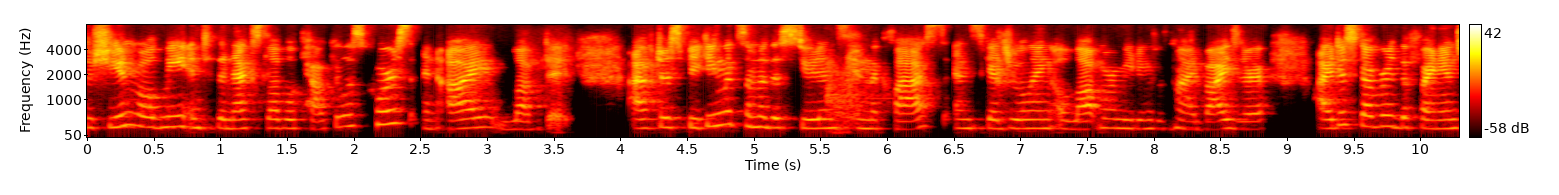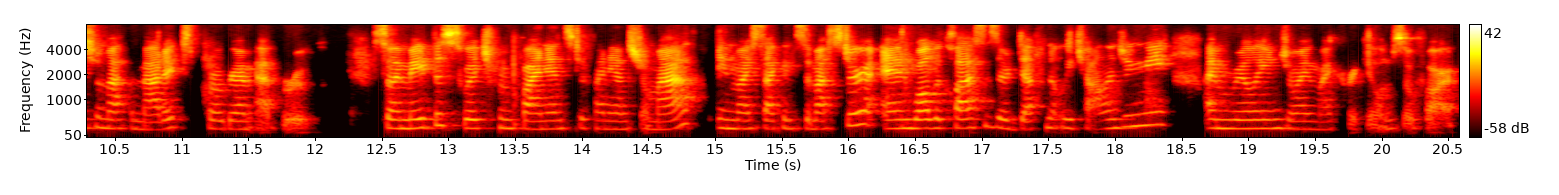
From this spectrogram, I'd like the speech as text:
So she enrolled me into the next level calculus course and I loved it. After speaking with some of the students in the class and scheduling a lot more meetings with my advisor, I discovered the financial mathematics program at Baruch. So I made the switch from finance to financial math in my second semester. And while the classes are definitely challenging me, I'm really enjoying my curriculum so far.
